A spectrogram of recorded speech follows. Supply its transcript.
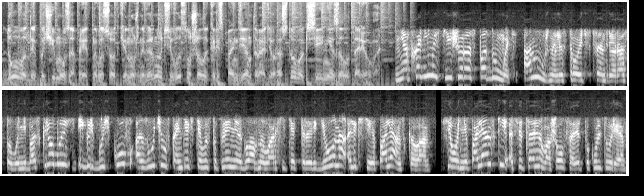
Доводы, почему запрет на высотки нужно вернуть, выслушала корреспондент радио Ростова Ксения Золотарева. Необходимость еще раз подумать, а нужно ли строить в центре Ростова небоскребы, Игорь Гуськов озвучил в контексте выступления главного архитектора региона Алексея Полянского. Сегодня Полянский официально вошел в Совет по культуре.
